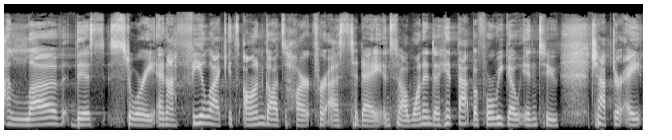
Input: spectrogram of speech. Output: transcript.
I love this story and I feel like it's on God's heart for us today. And so I wanted to hit that before we go into chapter 8.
